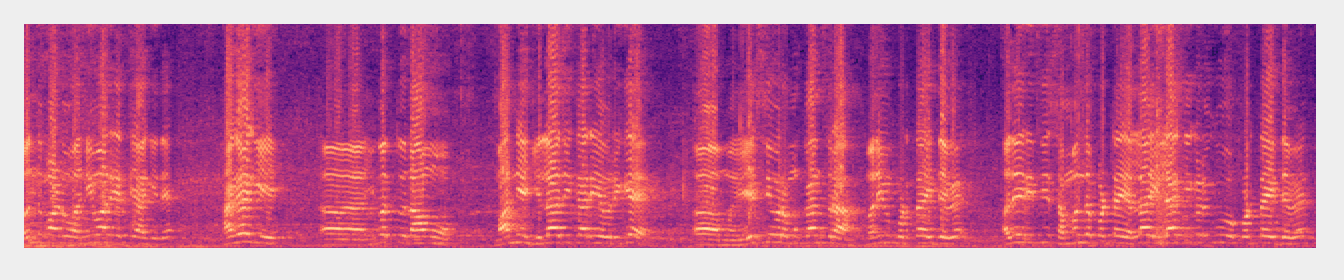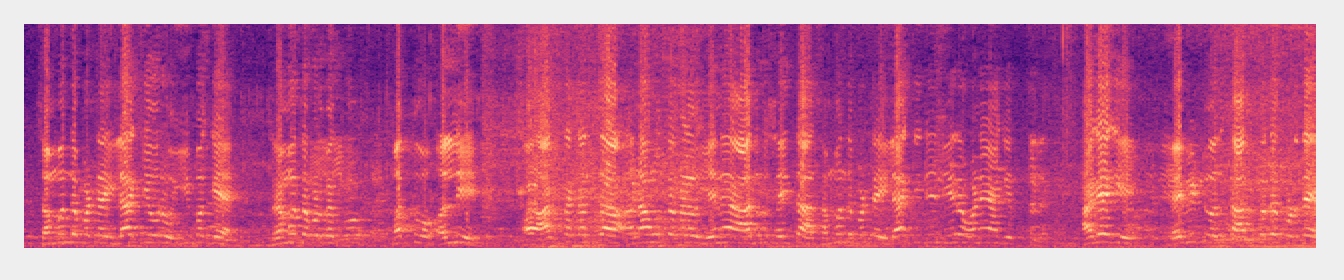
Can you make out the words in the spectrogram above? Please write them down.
ಬಂದ್ ಮಾಡುವ ಅನಿವಾರ್ಯತೆ ಆಗಿದೆ. ಹಾಗಾಗಿ ಇವತ್ತು ನಾವು ಮಾನ್ಯ ಜಿಲ್ಲಾಧಿಕಾರಿಯವರಿಗೆ ಎ ಸಿಯವರ ಮುಖಾಂತರ ಮನವಿ ಕೊಡ್ತಾ ಇದ್ದೇವೆ. ಅದೇ ರೀತಿ ಸಂಬಂಧಪಟ್ಟ ಎಲ್ಲ ಇಲಾಖೆಗಳಿಗೂ ಕೊಡ್ತಾ ಇದ್ದೇವೆ. ಸಂಬಂಧಪಟ್ಟ ಇಲಾಖೆಯವರು ಈ ಬಗ್ಗೆ ಕ್ರಮ ತಗೊಳ್ಬೇಕು ಮತ್ತು ಅಲ್ಲಿ ಆಗ್ತಕ್ಕಂಥ ಅನಾಹುತಗಳು ಏನೇ ಆದರೂ ಸಹಿತ ಸಂಬಂಧಪಟ್ಟ ಇಲಾಖೆಗೆ ನೇರ ಹೊಣೆ ಆಗಿರ್ತದೆ. ಹಾಗಾಗಿ ದಯವಿಟ್ಟು ಅದಕ್ಕೆ ಆಸ್ಪದ ಕೊಡದೆ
